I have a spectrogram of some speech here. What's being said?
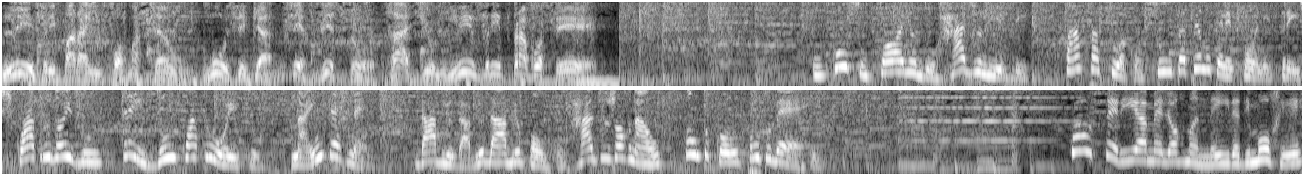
Livre para informação, música, serviço. Rádio Livre para você. O consultório do Rádio Livre. Faça a sua consulta pelo telefone 3421 3148. Na internet www.radiojornal.com.br. Qual seria a melhor maneira de morrer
